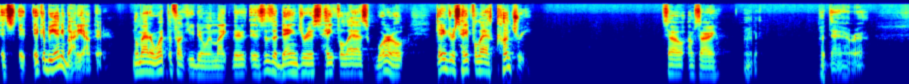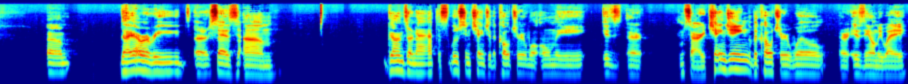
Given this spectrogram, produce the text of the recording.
it's it, it could be anybody out there no matter what the fuck you're doing. Like there, this is a dangerous, hateful ass world, dangerous, hateful ass country. So I'm sorry. Put Diara. Um, Diara reads or says, um, guns are not the solution. Changing the culture will only is or I'm sorry, changing the culture will or is the only way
